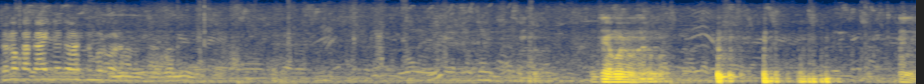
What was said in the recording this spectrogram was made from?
ચલો કાકા આવી જજો આઠ નંબર વાળા જમણવારમાં હાલે.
